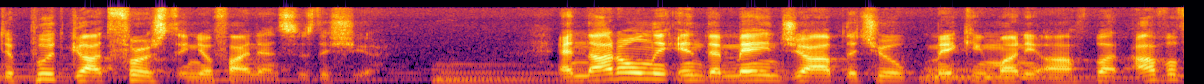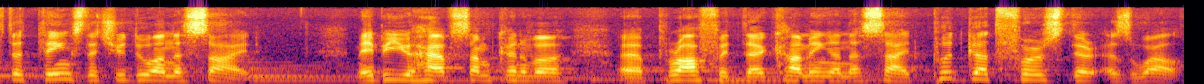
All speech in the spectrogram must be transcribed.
to put God first in your finances this year. And not only in the main job that you're making money off, but out of the things that you do on the side. Maybe you have some kind of a, a profit that coming on the side. Put God first there as well.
